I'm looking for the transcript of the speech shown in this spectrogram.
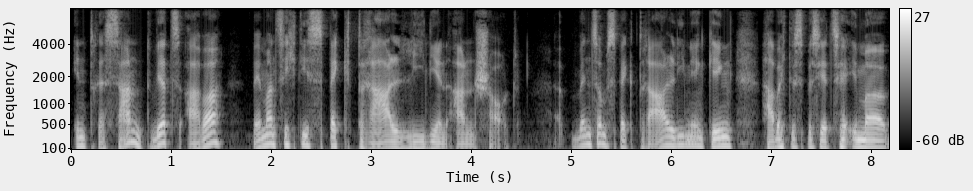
Interessant wird's aber, wenn man sich die Spektrallinien anschaut. Wenn es um Spektrallinien ging, habe ich das bis jetzt ja immer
